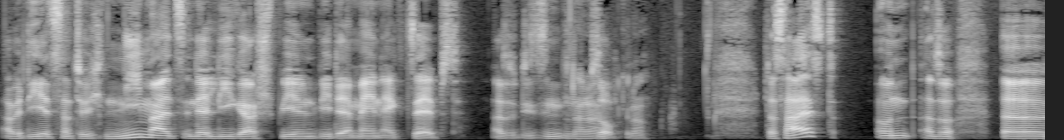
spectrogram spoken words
aber die jetzt natürlich niemals in der Liga spielen wie der Main Act selbst. Also die sind nein, nein, so. Genau. Das heißt, und also äh,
